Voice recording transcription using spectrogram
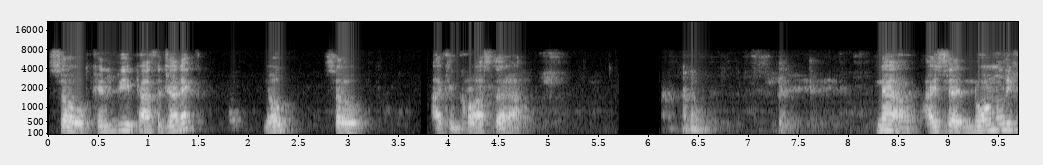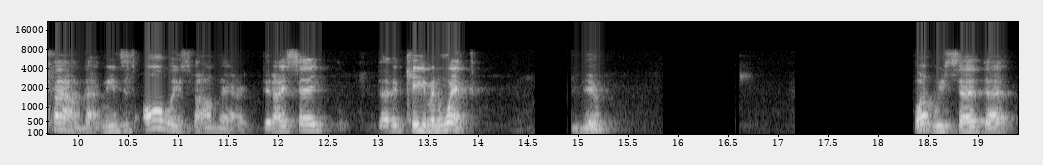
So can it be pathogenic? Nope. So I can cross that out. Now, I said normally found, that means it's always found there. Did I say that it came and went? Nope. But we said that,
